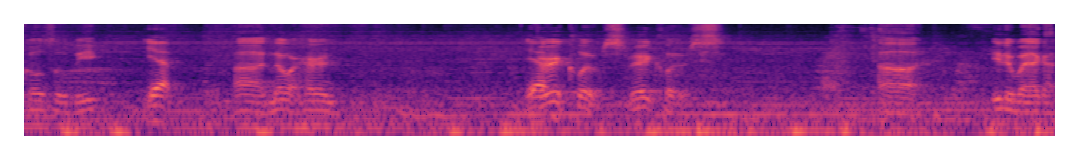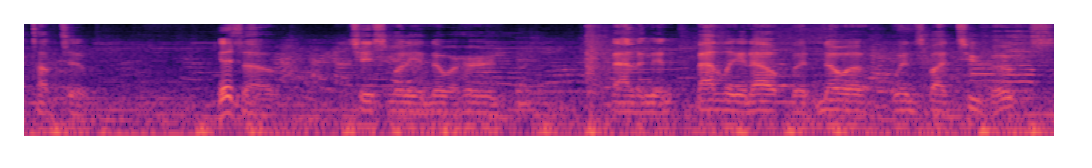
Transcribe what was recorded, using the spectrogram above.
goals of the week. yep, Uh, Noah Hearn. yep, Very close. Very close. Uh, either way, I got top two. good. So, Chase Money and Noah Hearn battling it, battling it out, but Noah wins by two votes.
